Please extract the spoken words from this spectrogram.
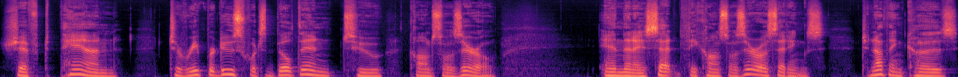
shift pan to reproduce what's built into console zero. And then I set the console zero settings to nothing because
